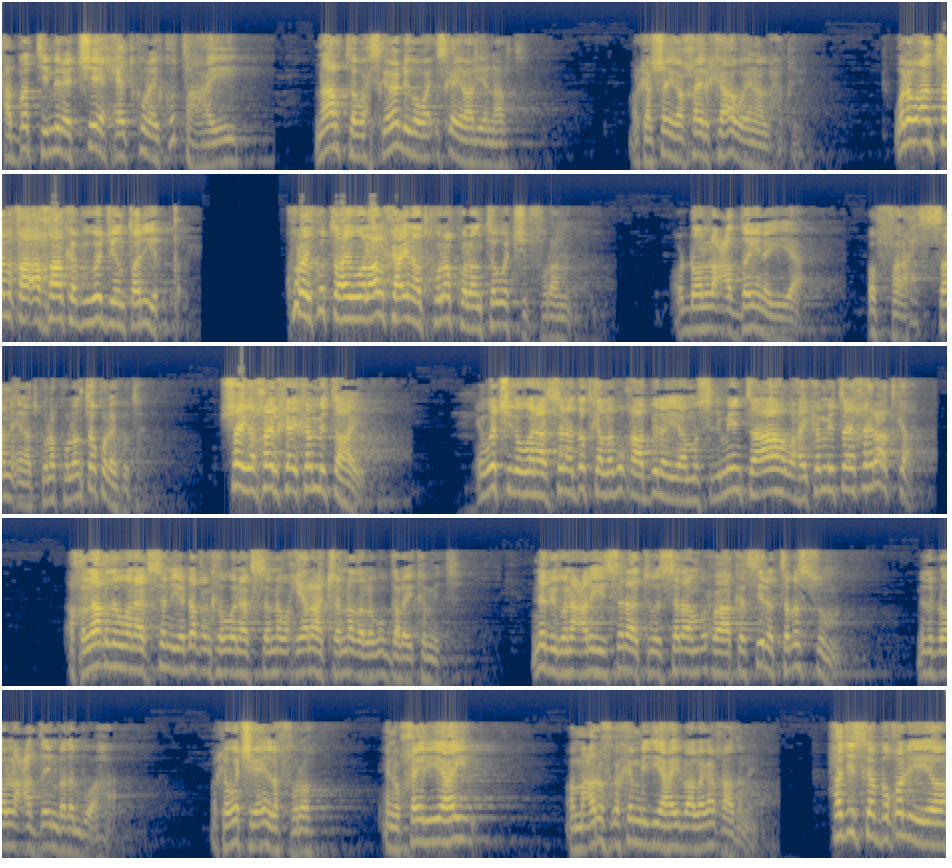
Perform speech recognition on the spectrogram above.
xabbad timira jeexeed kulay ku tahay. Naarta wax iskaga dhigo wax iska ilaaliya naarta. Marka shayga khayrkaa waa inaan la xaqirin walow an talqaa akhaaka biwajhin taliiq kulay ku tahay walaalkaa inaad kula kulanto weji furan oo dhoolla caddaynaya oo faraxsan inaad kula kulanto kulay ku tahay. Shayga khayrkay ka mid tahay in wejiga wanaagsanee dadka lagu qaabilayaa muslimiinta ah waxay ka mid tahay khayraadka. Akhlaaqda wanaagsan iyo dhaqanka wanaagsanna waxyaalaha jannada lagu galay ka mid. Tahay nebiguna calayhi salaatu wasalaam wuxuu ahaa kasiira tabasum mid dhoolla caddayn badan buu ahaa. Marka wejiga in la furo inuu khayr yahay oo macruufka ka mid yahay baa laga qaadanaya. Xadiiska boqol iyo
